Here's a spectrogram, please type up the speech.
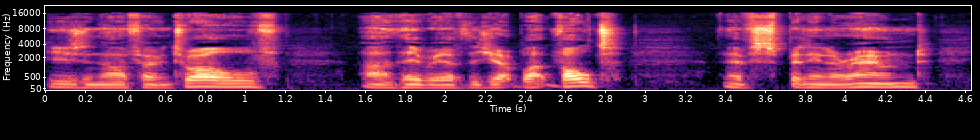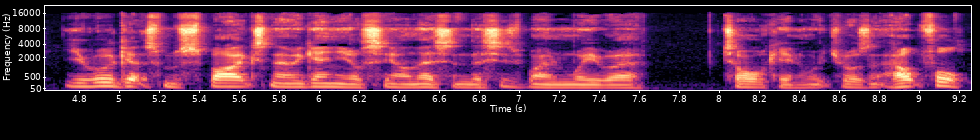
using the iPhone 12. And here we have the JetBlack Volt. And if spinning around, you will get some spikes now again. You'll see on this, and this is when we were talking, which wasn't helpful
